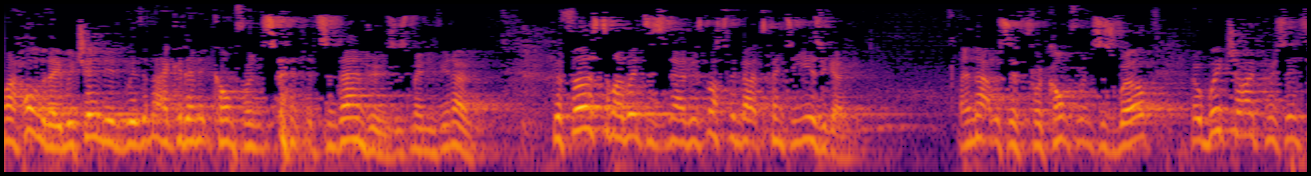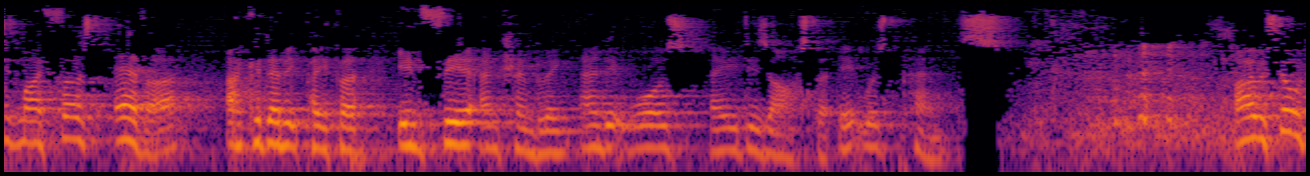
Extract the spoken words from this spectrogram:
my holiday, which ended with an academic conference at St Andrews, as many of you know. The first time I went to St Andrews must have been about 20 years ago, and that was for a conference as well, at which I presented my first ever academic paper in fear and trembling, and it was a disaster. It was pants. I was still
